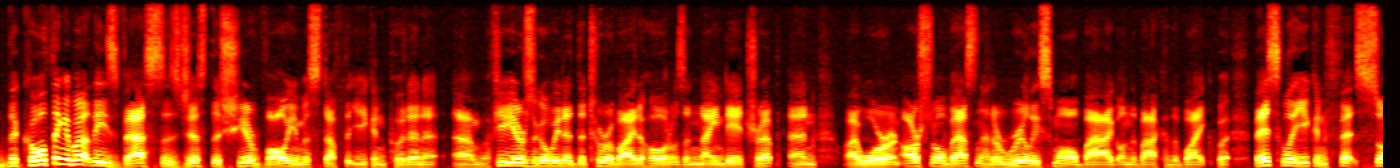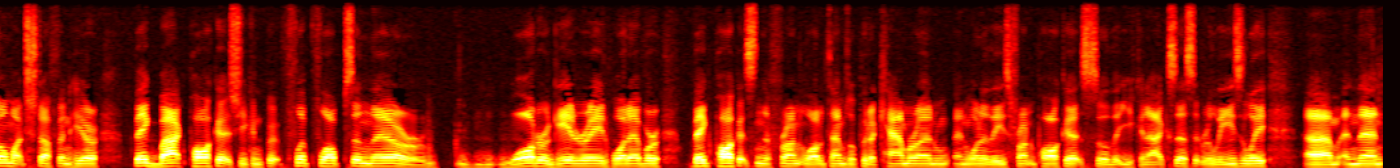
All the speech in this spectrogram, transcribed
The cool thing about these vests is just the sheer volume of stuff that you can put in it. Um, a few years ago we did the Tour of Idaho and it was a nine day trip and I wore an Arsenal vest and had a really small bag on the back of the bike. But basically you can fit so much stuff in here. Big back pockets, you can put flip-flops in there or water, Gatorade, whatever. Big pockets in the front. A lot of times we'll put a camera in, in one of these front pockets so that you can access it really easily. Um, and then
